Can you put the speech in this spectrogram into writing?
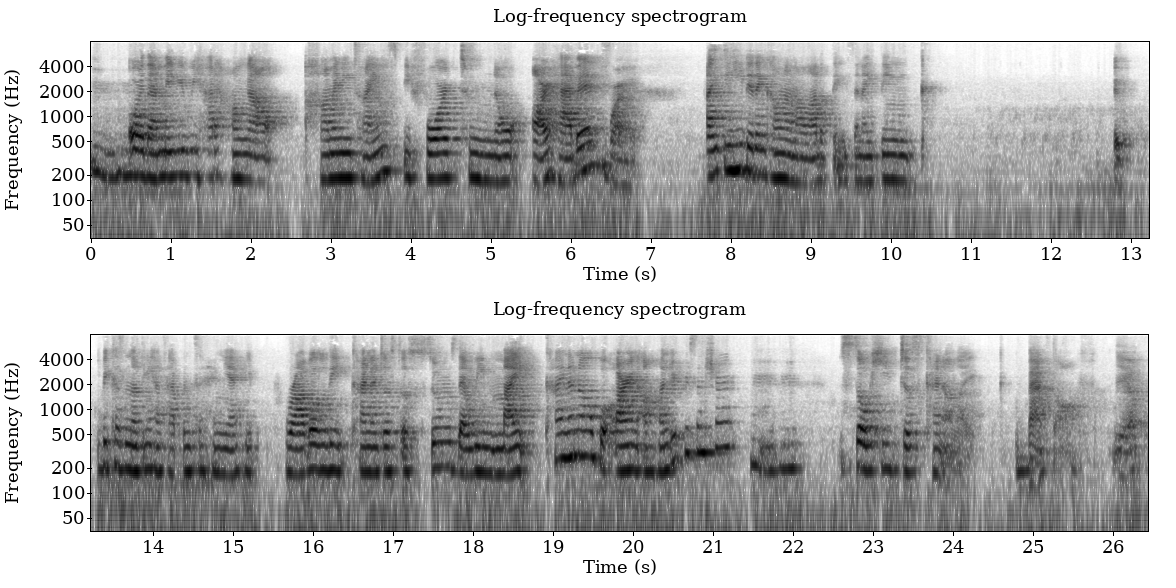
or that maybe we had hung out how many times before to know our habits. right? I think he didn't count on a lot of things, and I think because nothing has happened to him yet, he probably kind of just assumes that we might kind of know, but aren't hundred percent sure. Mm-hmm. So he just kind of like backed off. Yeah,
